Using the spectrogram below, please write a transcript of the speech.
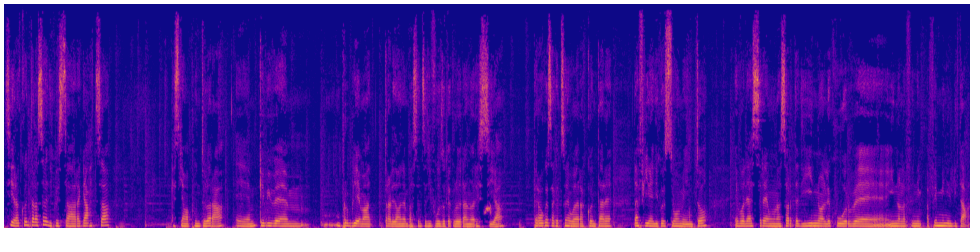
Sì, racconta la storia di questa ragazza che si chiama appunto Lora, ehm, che vive mm, un problema tra le donne abbastanza diffuso che è quello dell'anoressia. Però questa canzone vuole raccontare la fine di questo momento e vuole essere una sorta di inno alle curve, inno alla a femminilità.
